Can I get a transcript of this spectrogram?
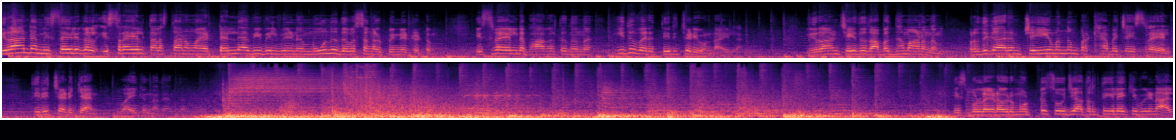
ഇറാന്റെ മിസൈലുകൾ ഇസ്രായേൽ തലസ്ഥാനമായ ടെൽ അവീവിൽ വീണ് മൂന്ന് ദിവസങ്ങൾ പിന്നിട്ടിട്ടും ഇസ്രായേലിന്റെ ഭാഗത്ത് നിന്ന് ഇതുവരെ തിരിച്ചടി ഉണ്ടായില്ല. ഇറാൻ ചെയ്തത് അബദ്ധമാണെന്നും പ്രതികാരം ചെയ്യുമെന്നും പ്രഖ്യാപിച്ച ഇസ്രായേൽ തിരിച്ചടിക്കാൻ വൈകുന്നതെന്ത്? ഹിസ്ബുള്ളയുടെ ഒരു മുട്ടുസൂചി അതിർത്തിയിലേക്ക് വീണാൽ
